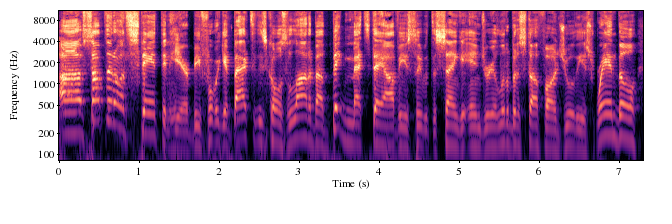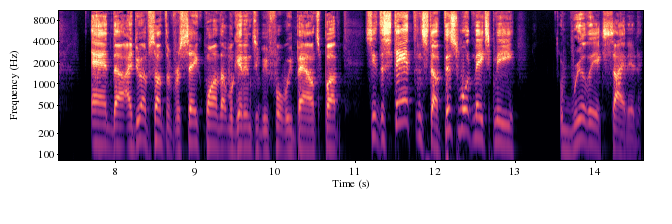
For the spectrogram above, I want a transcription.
Uh, something on Stanton here before we get back to these calls. A lot about big Mets Day, obviously, with the Senga injury. A little bit of stuff on Julius Randle. And uh, I do have something for Saquon that we'll get into before we bounce. But see, the Stanton stuff, this is what makes me really excited.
